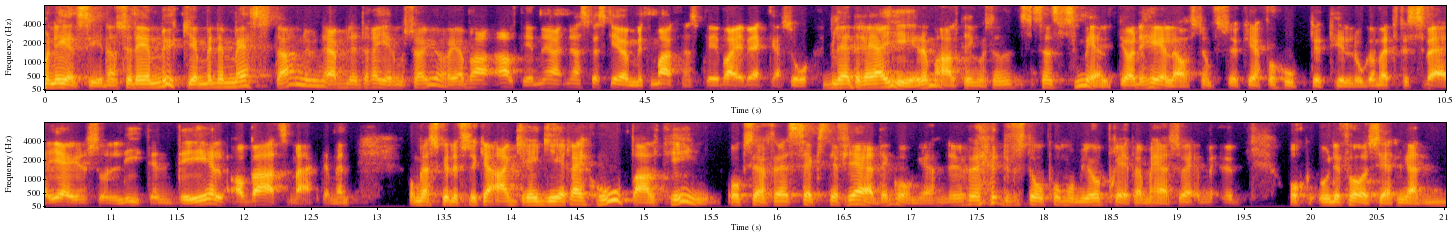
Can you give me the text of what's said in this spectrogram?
på nedsidan. Så det är mycket, men det mesta nu när jag bläddrar igenom så gör jag bara alltid när jag, när jag ska skriva mitt marknadsbrev varje vecka så bläddrar jag igenom allting och sen, sen smälter jag det hela och sen försöker jag få ihop det till något. För Sverige är ju en så liten del av världsmarknaden. Men om jag skulle försöka aggregera ihop allting och sen för 64 gången, du, du förstår på mig om jag upprepar mig här, så, och under förutsättning att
